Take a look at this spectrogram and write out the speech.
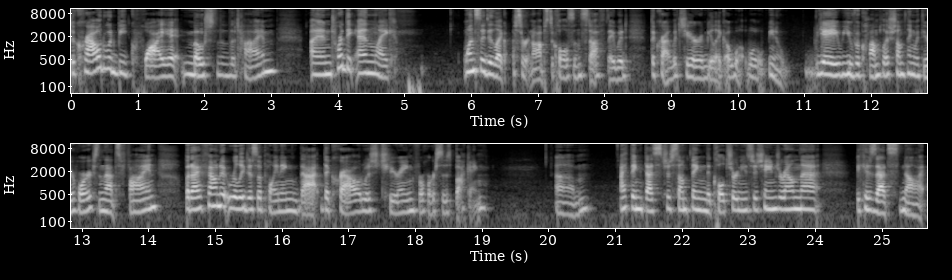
The crowd would be quiet most of the time. And toward the end like once they did like certain obstacles and stuff they would the crowd would cheer and be like oh well, well you know yay you've accomplished something with your horse and that's fine. But i found it really disappointing that the crowd was cheering for horses bucking. Um i think that's just something the culture needs to change around that because that's not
